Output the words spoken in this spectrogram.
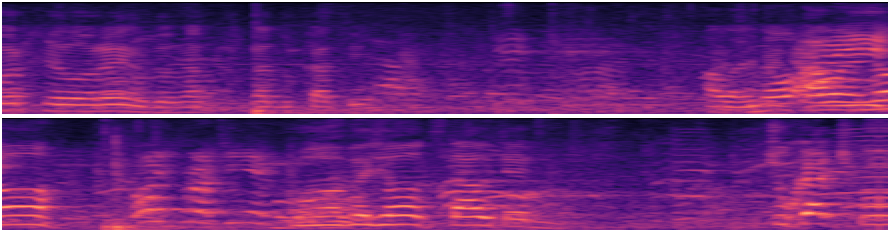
Jorge Lorenzo na, na Ducati. Ale no, ale no. Poď proti nemu! Boha, veď ho odstavte. Čuchačku!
